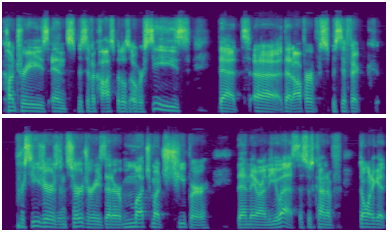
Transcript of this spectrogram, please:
countries and specific hospitals overseas that uh, that offer specific procedures and surgeries that are much much cheaper than they are in the U.S. This was kind of don't want to get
